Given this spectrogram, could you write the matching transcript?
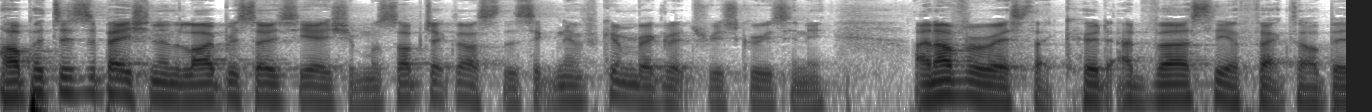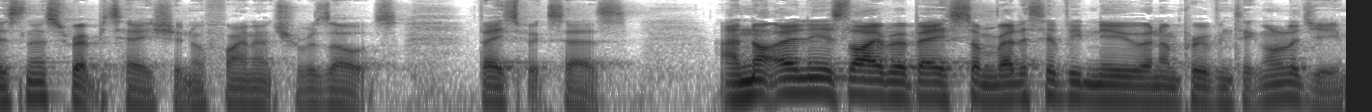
Our participation in the Libra Association will subject us to the significant regulatory scrutiny and other risks that could adversely affect our business, reputation, or financial results, Facebook says. And not only is Libra based on relatively new and unproven technology,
